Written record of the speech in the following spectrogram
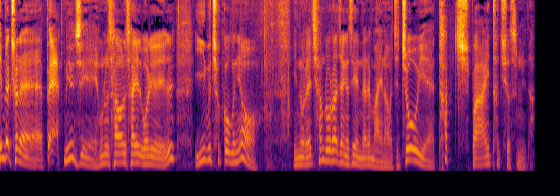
임백천의 백뮤직 오늘 4월 4일 월요일 2부 첫 곡은요. 이 노래 참 로라장에서 옛날에 많이 나왔죠. 조이의 Touch by Touch였습니다.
